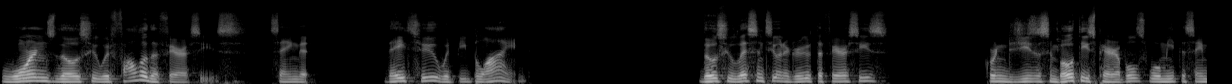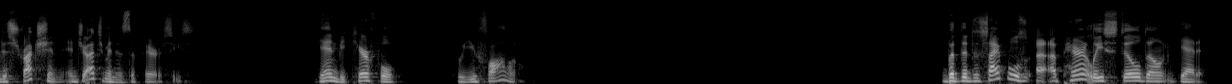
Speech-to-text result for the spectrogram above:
warns those who would follow the Pharisees, saying that they too would be blind. Those who listen to and agree with the Pharisees, according to Jesus in both these parables, will meet the same destruction and judgment as the Pharisees. Again, be careful who you follow. But the disciples uh, apparently still don't get it.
